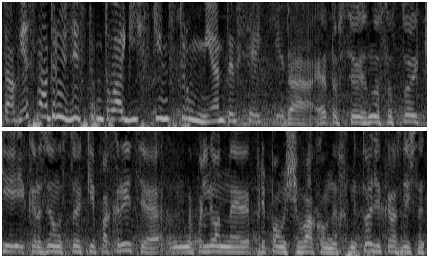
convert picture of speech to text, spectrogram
Так, я смотрю, здесь стоматологические инструменты всякие. Да, это все износостойкие и коррозионостойкие покрытия, напыленные при помощи вакуумных методик различных.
